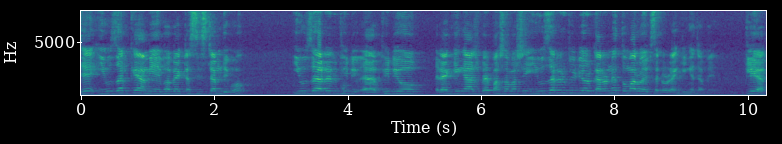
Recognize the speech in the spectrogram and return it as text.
যে ইউজারকে আমি এভাবে একটা সিস্টেম দিব, ইউজারের ভিডিও ভিডিও র্যাঙ্কিংয়ে আসবে, পাশাপাশি ইউজারের ভিডিওর কারণে তোমার ওয়েবসাইটও র্যাঙ্কিংয়ে যাবে। ক্লিয়ার?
